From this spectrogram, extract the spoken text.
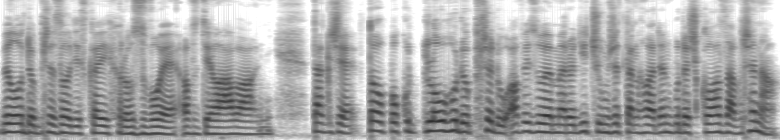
bylo dobře z hlediska jejich rozvoje a vzdělávání. Takže to, pokud dlouho dopředu avizujeme rodičům, že tenhle den bude škola zavřená,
